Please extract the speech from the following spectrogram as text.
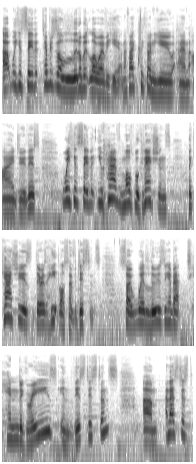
Uh, we can see that temperature's a little bit low over here. And if I click on you and I do this, we can see that you have multiple connections. The catch is there is a heat loss over distance. So we're losing about 10 degrees in this distance. Um, and that's just,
